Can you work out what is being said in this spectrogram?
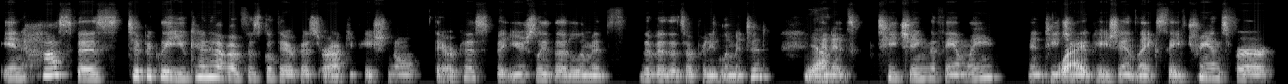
in hospice, typically you can have a physical therapist or occupational therapist, but usually the limits, the visits are pretty limited. Yeah. And it's teaching the family and teaching right. the patient like safe transfer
